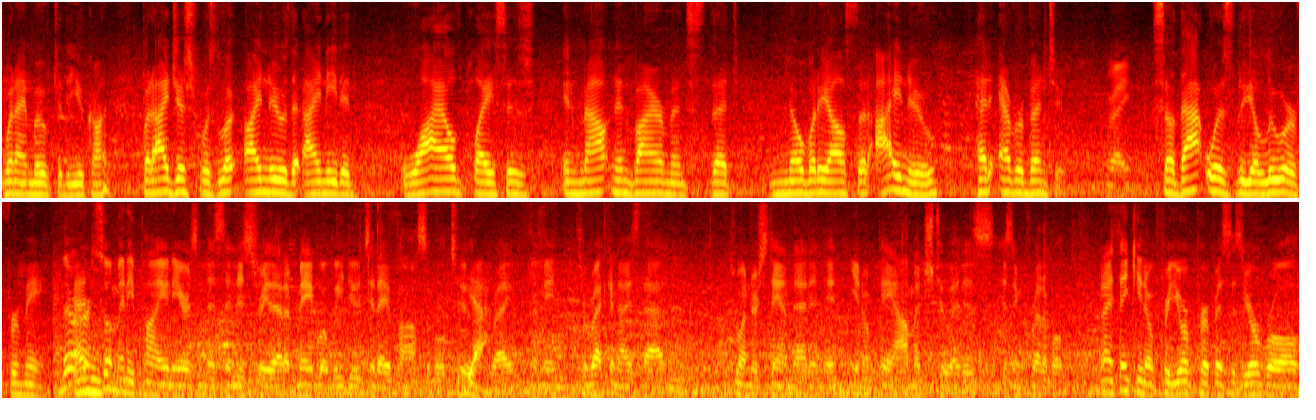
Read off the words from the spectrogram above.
when I moved to the Yukon, but I just was. I knew that I needed wild places in mountain environments that nobody else that I knew had ever been to. Right. So that was the allure for me. There And- are so many pioneers in this industry that have made what we do today possible too, Yeah. right? I mean, to recognize that and to understand that and, and, you know pay homage to it is is incredible. And I think you know for your purposes, your role,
